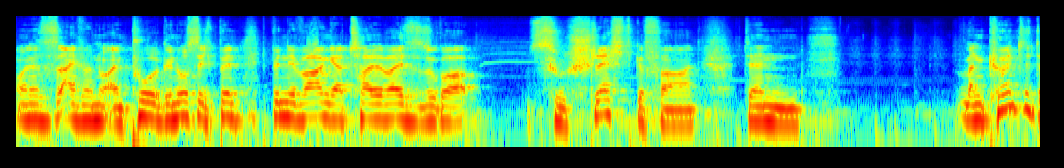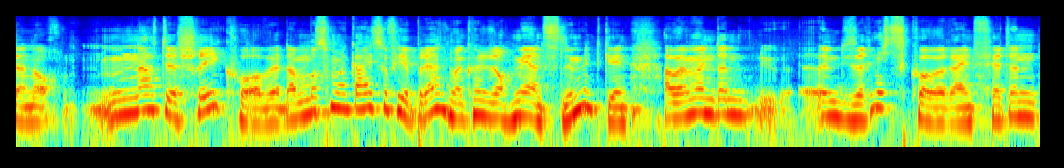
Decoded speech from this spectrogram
Und es ist einfach nur ein purer Genuss. Ich bin, ich bin den Wagen ja teilweise sogar zu schlecht gefahren. Denn man könnte dann auch nach der Schrägkurve, da muss man gar nicht so viel bremsen, man könnte noch mehr ans Limit gehen. Aber wenn man dann in diese Rechtskurve reinfährt, dann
